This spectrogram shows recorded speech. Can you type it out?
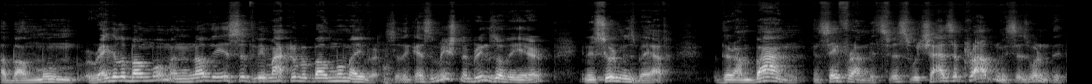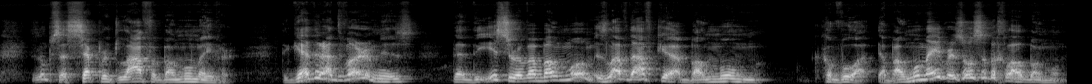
a balmum, regular balmum, and another is to be makrav a balmum aver. So the Kesef Mishnah brings over here in the Sur Mizbeach the Ramban in Sefer HaMitzvahs, which has a problem. He says, well, there's no separate law for balmum aver. Together, Advarim is that the Isser of a balmum is lav davke a balmum kavua. A balmum aver is also bechlal balmum.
